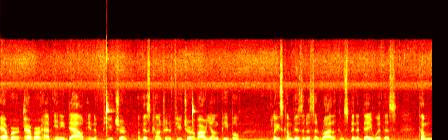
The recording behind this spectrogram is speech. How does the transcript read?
ever, ever have any doubt in the future of this country, the future of our young people, please come visit us at RYLA. Come spend a day with us. Come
